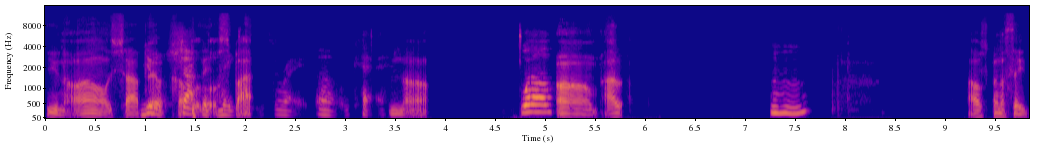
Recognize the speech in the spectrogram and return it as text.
You know, I only shop you at a couple of little spots. Right. Oh, okay. No. Well. Um. I. Hmm. I was gonna say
